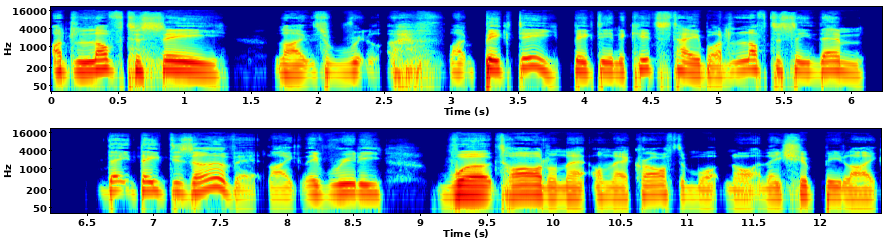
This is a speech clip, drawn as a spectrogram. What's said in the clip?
I'd love to see like like Big D, Big D and the Kids Table. I'd love to see them. They they deserve it. Like they've really worked hard on their on their craft and whatnot, and they should be like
